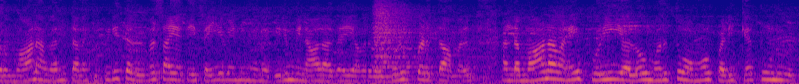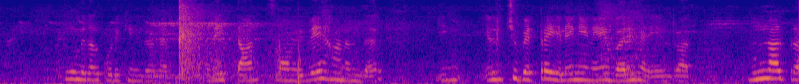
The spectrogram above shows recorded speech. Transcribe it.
ஒரு மாணவன் தனக்கு பிடித்த விவசாயத்தை செய்ய வேண்டும் என விரும்பினால் அதை அவர்கள் பொருட்படுத்தாமல் அந்த மாணவனை பொறியியலோ மருத்துவமோ படிக்க தூண்டு தூண்டுதல் கொடுக்கின்றனர். இதைத்தான் சுவாமி விவேகானந்தர் இன்- எழுச்சி பெற்ற இளைஞனே வருக என்றார். முன்னாள் பிர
